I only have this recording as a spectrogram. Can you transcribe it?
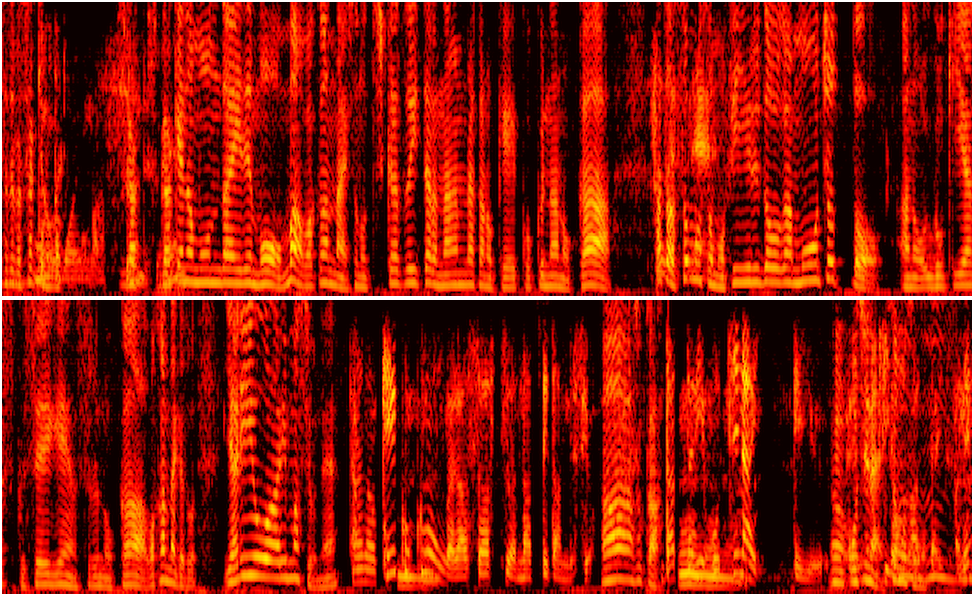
例えばさっきの崖の問題でもまあわかんない。その近づいたら何らかの警告なのかあとはそもそもフィールドがもうちょっとあの動きやすく制限するのかわかんないけどやりようはありますよね。あの警告音がラスアス2は鳴ってたんですよ。ああそっか。だったり、うん落ちないっていう、うん。落ちない。そもそもね。うんで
